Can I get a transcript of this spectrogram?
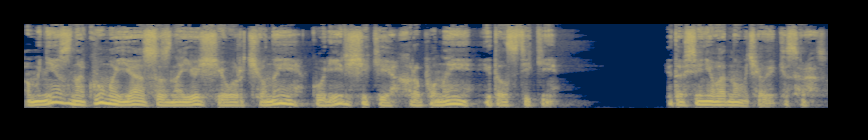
Мне знакомы я осознающие ворчуны, курильщики, храпуны и толстяки. Это все не в одном человеке сразу.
